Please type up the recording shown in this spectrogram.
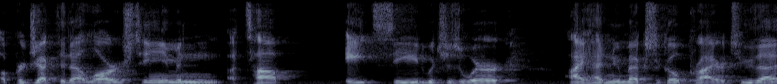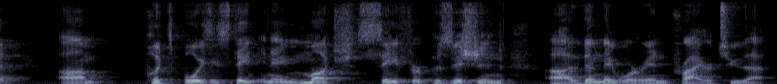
a projected at large team and a top eight seed, which is where I had New Mexico prior to that. Um, puts Boise State in a much safer position uh, than they were in prior to that.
